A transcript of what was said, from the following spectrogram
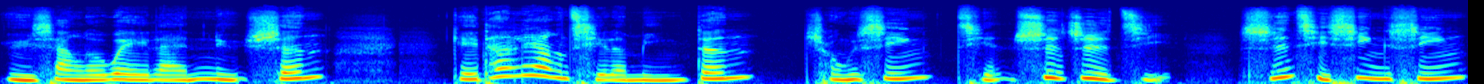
遇上了未来女生，给他亮起了明灯，重新检视自己，拾起信心，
